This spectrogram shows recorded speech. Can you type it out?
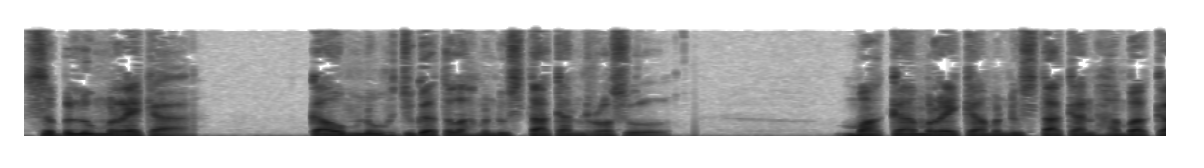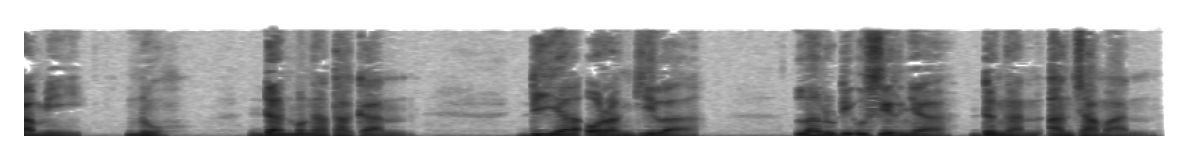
Sebelum mereka, kaum Nuh juga telah mendustakan Rasul. Maka mereka mendustakan hamba kami, Nuh, dan mengatakan, dia orang gila, lalu diusirnya dengan ancaman.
